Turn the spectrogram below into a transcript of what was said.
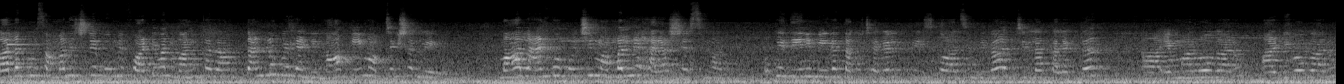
వాళ్ళకు సంబంధించిన భూమి ఫార్టీ వన్ వన్ కదా దాంట్లోకి వెళ్ళండి మాకేం అబ్జెక్షన్ లేదు మా ల్యాండ్లోకి వచ్చి మమ్మల్ని హెరాస్ చేస్తున్నారు. ఓకే దీని మీద తగు చర్యలు తీసుకోవాల్సిందిగా జిల్లా కలెక్టర్ ఎంఆర్ఓ గారు ఆర్డీఓ గారు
